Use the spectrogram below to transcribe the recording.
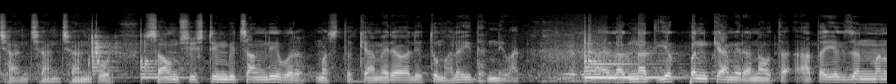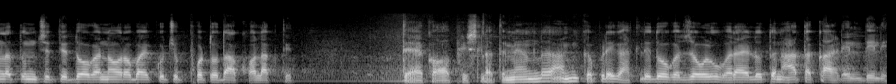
छान छान छान गोड. साऊंड सिस्टीम बी चांगली आहे बरं. मस्त कॅमेऱ्यावाले तुम्हालाही धन्यवाद. माझ्या लग्नात एक पण कॅमेरा नव्हता. आता एक जण म्हणला तुमचे ते दोघा नवरा बायकोचे फोटो दाखवा लागतील. त्या एका ऑफिसला तर मी म्हणलं आम्ही कपडे घातले दोघं जवळ उभं राहिलो तर आता काढेल दिली.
